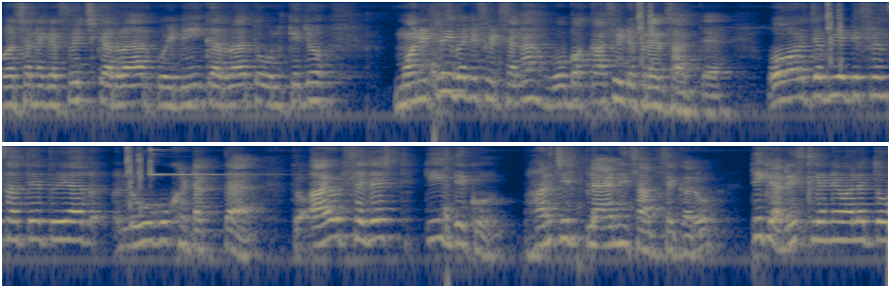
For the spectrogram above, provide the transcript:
पर्सन अगर स्विच कर रहा है और कोई नहीं कर रहा है तो उनके जो मॉनिटरी बेनिफिट्स है ना, वो काफ़ी डिफरेंस आते हैं। और जब ये डिफरेंस आते हैं तो यार लोगों को खटकता है। तो आई वुड सजेस्ट कि देखो, हर चीज़ प्लान हिसाब से करो। ठीक है रिस्क लेने वाले तो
